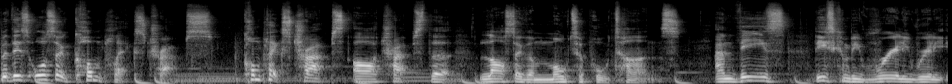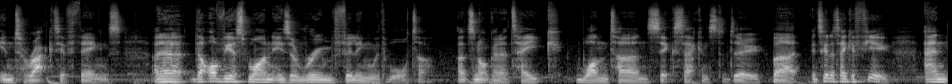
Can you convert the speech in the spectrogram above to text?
but there's also complex traps. Complex traps are traps that last over multiple turns. And these these can be really really interactive things. Uh, the obvious one is a room filling with water. That's not going to take one turn, six seconds to do, but it's going to take a few. And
